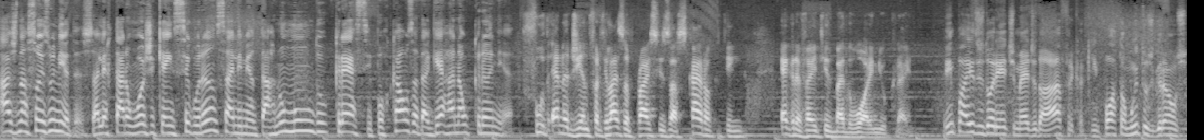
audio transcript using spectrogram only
As Nações Unidas alertaram hoje que a insegurança alimentar no mundo cresce por causa da guerra na Ucrânia. Food, energy and fertilizer prices are skyrocketing aggravated by the war in Ukraine. Em países do Oriente Médio e da África, que importam muitos grãos,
